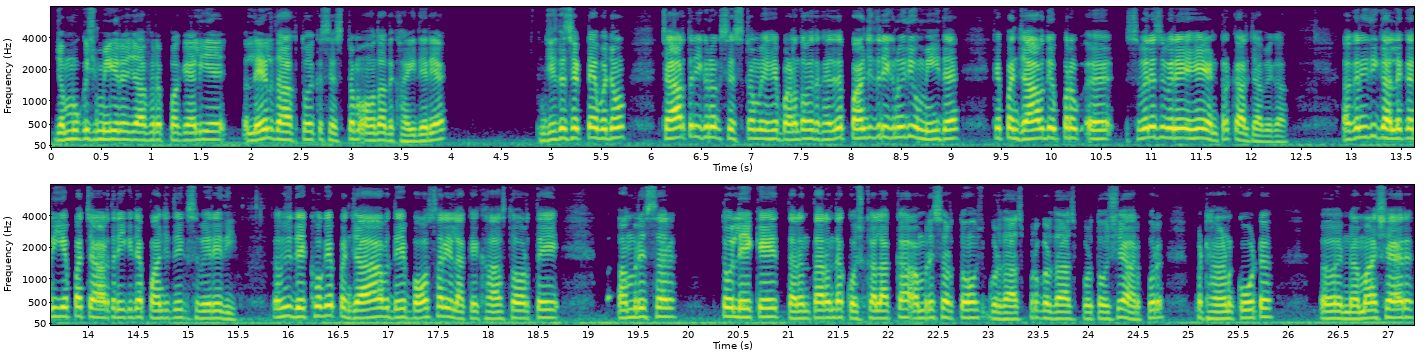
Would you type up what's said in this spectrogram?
ਜੰਮੂ ਕਸ਼ਮੀਰ ਜਾਂ ਫਿਰ ਆਪਾਂ ਕਹਿ ਲਈਏ ਲੇਹ ਲਦਾਖ ਤੋਂ ਇੱਕ ਸਿਸਟਮ ਆਉਂਦਾ ਦਿਖਾਈ ਦੇ ਰਿਹਾ ਜਿਸ ਦੇ ਸਿੱਟੇ ਵਜੋਂ 4 ਤਰੀਕ ਨੂੰ ਇੱਕ ਸਿਸਟਮ ਇਹ ਬਣਦਾ ਹੋਇਆ ਦਿਖਾਈ ਦੇ 5 ਤਰੀਕ ਨੂੰ ਇਹਦੀ ਉਮੀਦ ਹੈ ਕਿ ਪੰਜਾਬ ਦੇ ਉੱਪਰ ਸਵੇਰੇ ਸਵੇਰੇ ਇਹ ਐਂਟਰ ਕਰ ਜਾਵੇਗਾ। ਅਗਰ ਇਹਦੀ ਗੱਲ ਕਰੀਏ ਆਪਾਂ 4 ਤਰੀਕ ਜਾਂ 5 ਤਰੀਕ ਸਵੇਰੇ ਦੀ, ਤਾਂ ਤੁਸੀਂ ਦੇਖੋਗੇ ਪੰਜਾਬ ਦੇ ਬਹੁਤ ਸਾਰੇ ਇਲਾਕੇ, ਖਾਸ ਤੌਰ ਤੇ ਅੰਮ੍ਰਿਤਸਰ ਤੋਂ ਲੈ ਕੇ ਤਰਨਤਾਰਨ ਦਾ ਕੁਛ ਕੁ ਇਲਾਕਾ ਅੰਮ੍ਰਿਤਸਰ ਤੋਂ ਗੁਰਦਾਸਪੁਰ ਗੁਰਦਾਸਪੁਰ ਤੋਂ ਹੁਸ਼ਿਆਰਪੁਰ ਪਠਾਨਕੋਟ ਅ, ਨਵਾਂ ਸ਼ਹਿਰ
